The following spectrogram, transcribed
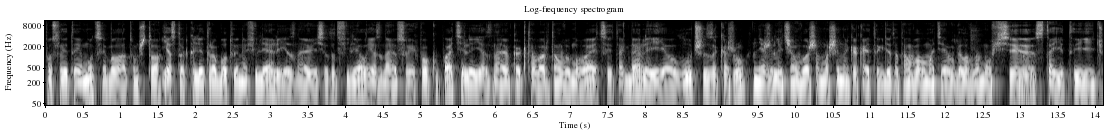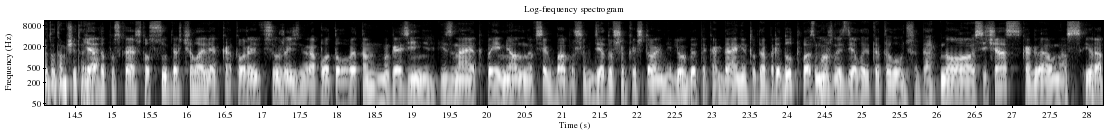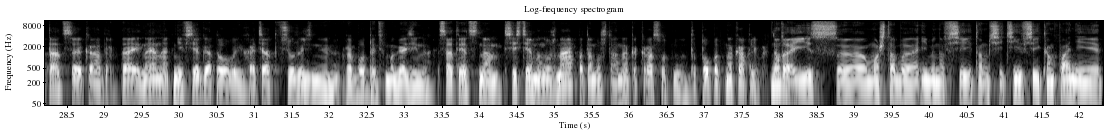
после этой эмоции была о том, что я столько лет работаю на филиале, я знаю весь этот филиал, я знаю своих покупателей, я знаю, как товар там вымывается, и так далее, и я лучше закажу, нежели чем ваша машина какая-то где-то там в Алмате в головном офисе стоит и что-то там считает. Я допускаю, что супер человек, который всю жизнь работал в этом магазине и знает поименно всех бабушек, дедушек и что они любят, и когда они туда придут, возможно, сделает это лучше, да. Но сейчас, когда у нас и ротация кадров, да, и, наверное, не все готовы и хотят всю жизнь работать в магазинах, соответственно, система нужна, потому что она как раз вот ну, этот опыт накапливает. Ну да, из э, масштаба именно всей там сети, всей компании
